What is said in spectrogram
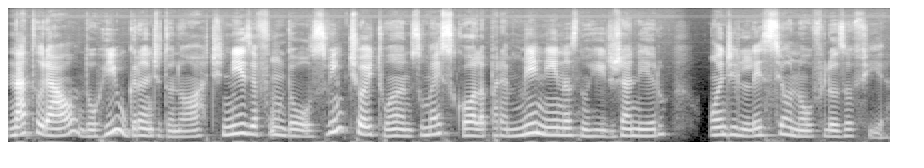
Natural do Rio Grande do Norte, Nísia fundou aos 28 anos uma escola para meninas no Rio de Janeiro, onde lecionou filosofia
